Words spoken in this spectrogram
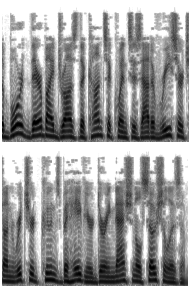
The board thereby draws the consequences out of research on Richard Kuhn's behavior during National Socialism.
